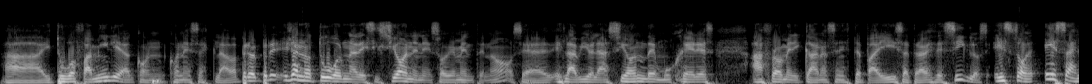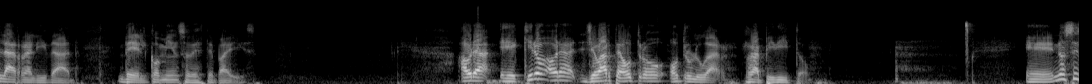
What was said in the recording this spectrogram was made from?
ah, y tuvo familia con, esa esclava, pero, ella no tuvo una decisión en eso, obviamente, ¿no? O sea, es la violación de mujeres afroamericanas en este país a través de siglos. Eso, esa es la realidad del comienzo de este país. Ahora, eh, quiero ahora llevarte a otro, otro lugar, rapidito. Eh, no sé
